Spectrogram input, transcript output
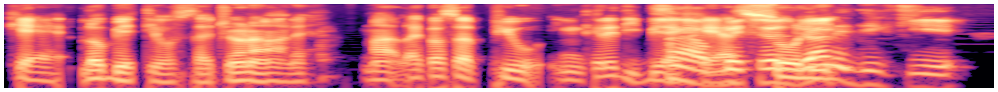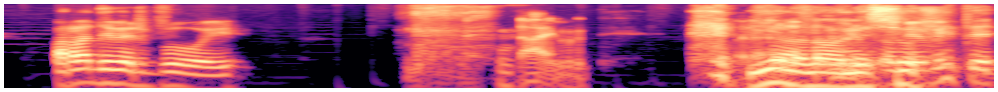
che è l'obiettivo stagionale. Ma la cosa più incredibile ah, è che a soli... di chi? Parlate per voi. Dai, Io non ho nessun... Ovviamente,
